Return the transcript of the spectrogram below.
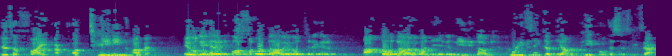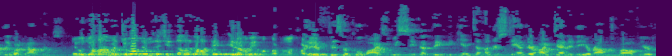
There's a fight, a obtaining of it. এবং এখানে একটু কষ্ট করতে হবে এবং সেটাকে প্রাপ্ত হতে হবে বা নিজেকে নিয়ে দিতে হবে সেটা। When you think of young people, this is exactly what happens. এবং যখন আমরা যুবকদের বিষয়ে চিন্তা করি তখন ঠিক এরকমই ঘটনা In ঘটে their physical lives, we see that they begin to understand their identity around 12 years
